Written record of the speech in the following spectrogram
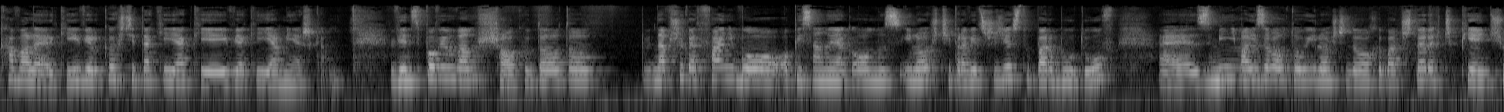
kawalerki wielkości takiej, jakiej, w jakiej ja mieszkam. Więc powiem Wam szok. To, to na przykład fajnie było opisane, jak on z ilości prawie 30 par butów zminimalizował tą ilość do chyba 4 czy 5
